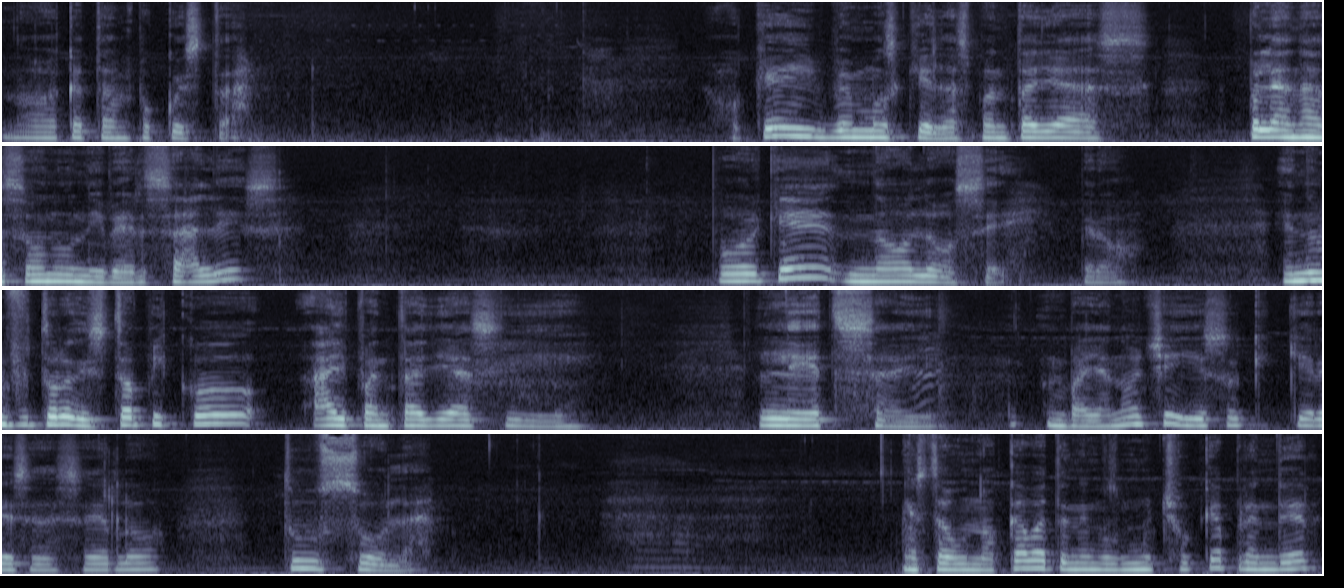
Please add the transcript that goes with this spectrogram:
No, acá tampoco está. Ok, vemos que las pantallas planas son universales. ¿Por qué? No lo sé. Pero en un futuro distópico hay pantallas y LEDs ahí. Vaya noche y eso que quieres hacerlo tú sola. Esta aún acaba, tenemos mucho que aprender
